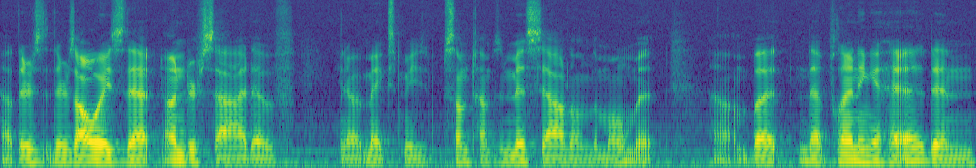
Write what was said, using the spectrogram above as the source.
Uh, there's there's always that underside of you know it makes me sometimes miss out on the moment, um, but that planning ahead and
